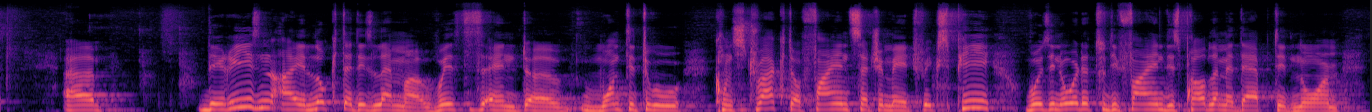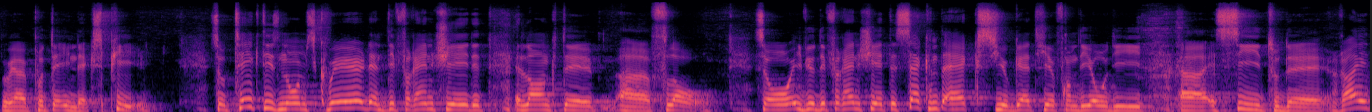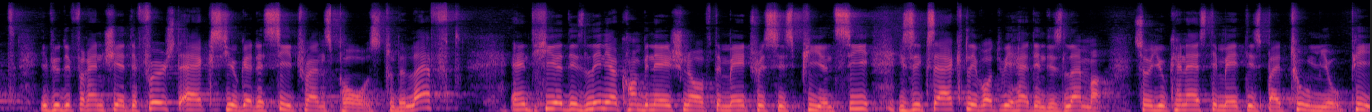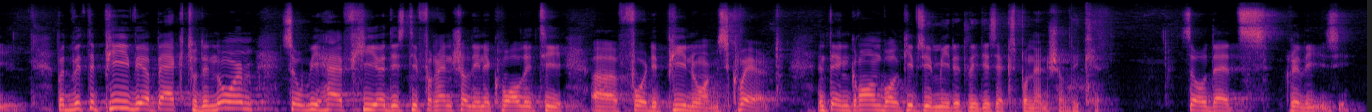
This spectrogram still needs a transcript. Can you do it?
Um, the reason I looked at this lemma with and uh, wanted to construct or find such a matrix P was in order to define this problem adapted norm where I put the index P. So take this norm squared and differentiate it along the uh, flow. So if you differentiate the second x, you get here from the ODE uh, a c to the right. If you differentiate the first x, you get a c transpose to the left. And here this linear combination of the matrices P and C is exactly what we had in this lemma. So you can estimate this by 2 mu P. But with the P, we are back to the norm. So we have here this differential inequality uh, for the P norm squared. And then Gronwall gives you immediately this exponential decay. So that's really easy.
